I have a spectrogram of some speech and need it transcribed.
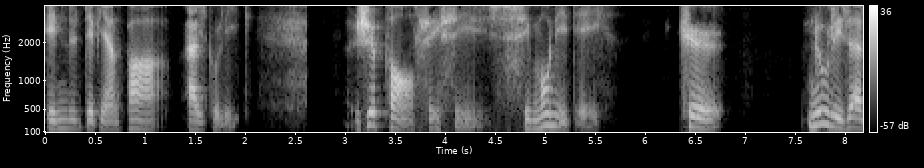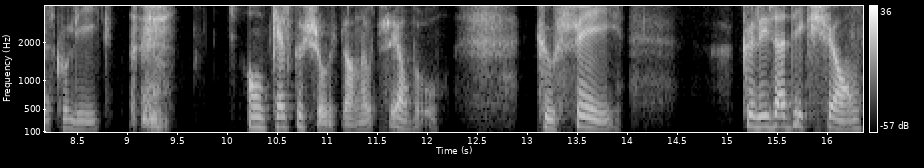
et ne deviennent pas alcooliques. Je pense, et c'est mon idée, que nous, les alcooliques, ont quelque chose dans notre cerveau que fait que les addictions,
